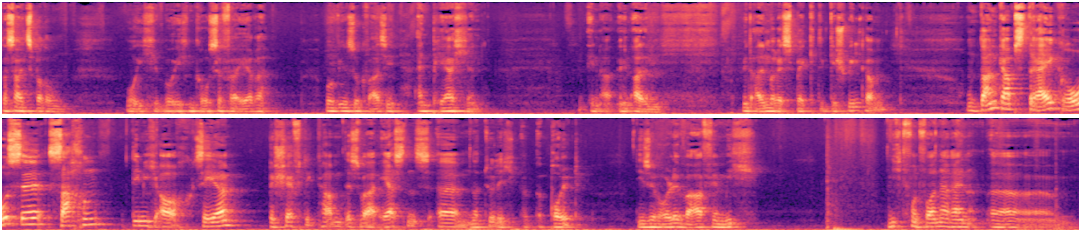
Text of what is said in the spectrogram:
der Salzbaron, wo ich, wo ich ein großer Verehrer, wo wir so quasi ein Pärchen in, in allem, mit allem Respekt gespielt haben. Und dann gab es drei große Sachen, die mich auch sehr beschäftigt haben. Das war erstens äh, natürlich äh, Polt. Diese Rolle war für mich nicht von vornherein äh,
